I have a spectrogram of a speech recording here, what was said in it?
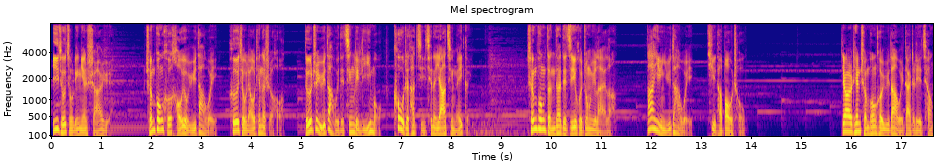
一九九零年十二月，陈鹏和好友于大伟喝酒聊天的时候。得知于大伟的经理李某扣着他几千的押金没给，陈鹏等待的机会终于来了，答应于大伟替他报仇。第二天，陈鹏和于大伟带着猎枪，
